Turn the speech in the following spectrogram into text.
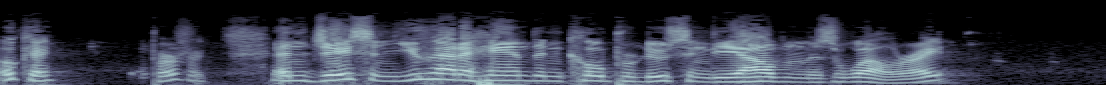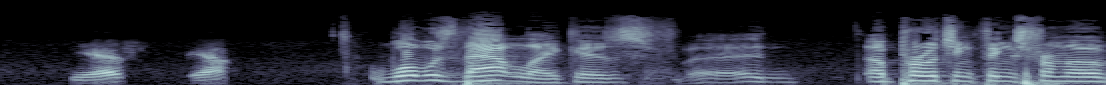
Okay. Perfect. And Jason, you had a hand in co-producing the album as well, right? Yes. Yeah. What was that like? As uh, approaching things from a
